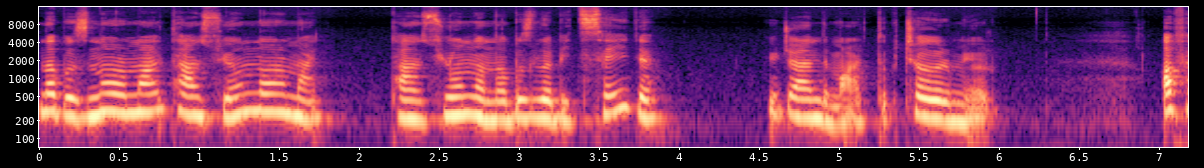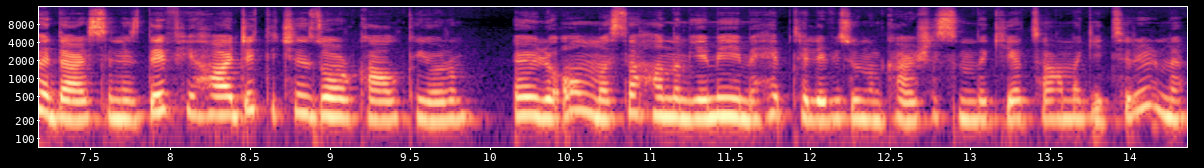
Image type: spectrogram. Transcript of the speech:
nabız normal, tansiyon normal. Tansiyonla nabızla bitseydi. Gücendim artık çağırmıyorum. Affedersiniz defi hacet için zor kalkıyorum. Öyle olmasa hanım yemeğimi hep televizyonun karşısındaki yatağıma getirir mi?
